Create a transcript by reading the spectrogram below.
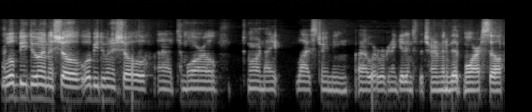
we'll be doing a show. We'll be doing a show uh, tomorrow, tomorrow night, live streaming, uh, where we're going to get into the tournament a bit more. So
